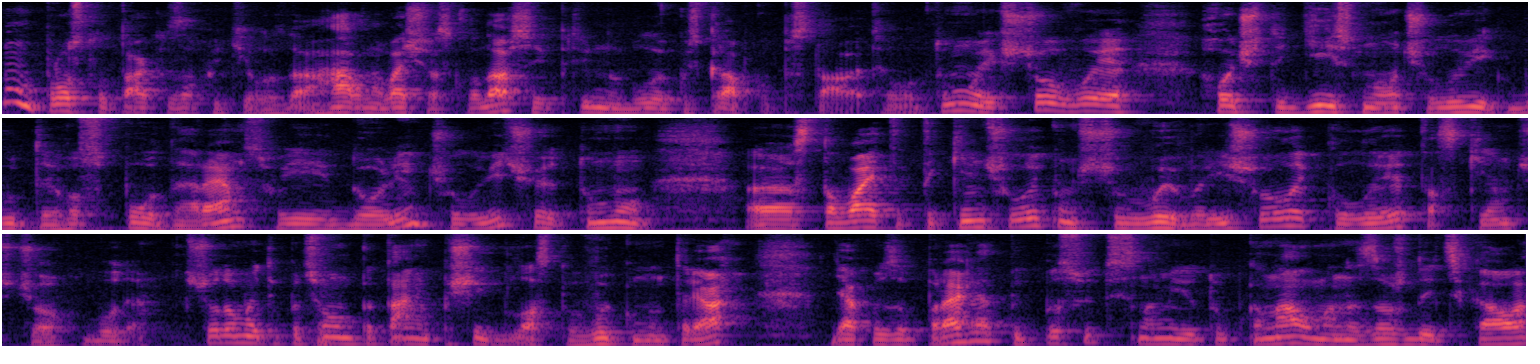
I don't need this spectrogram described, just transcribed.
Ну, просто так захотілося. Да? Гарний вечір складався і потрібно було якусь крапку поставити. От. Тому, якщо ви хочете дійсно чоловік бути господарем своєї долі чоловічої, тому е, ставайте таким чоловіком, щоб ви вирішували, коли та з ким що буде. Що думаєте по цьому питанню? Пишіть, будь ласка, в коментарях. Дякую за перегляд. Підписуйтесь на мій YouTube канал. У мене завжди цікава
